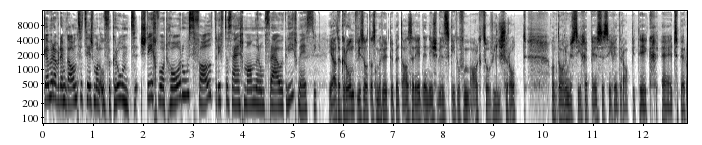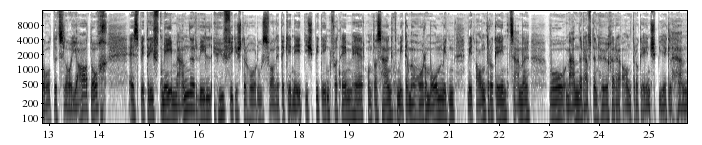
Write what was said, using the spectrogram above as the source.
Gehen wir aber dem Ganzen zuerst mal auf den Grund. Stichwort Haarausfall, trifft das eigentlich Männer und Frauen gleichmäßig? Ja, der Grund, wieso dass wir heute über das reden, ist, weil es gibt auf dem Markt so viel Schrott und darum ist es sicher besser, sich in der Apotheke äh, zu beraten zu lassen. Ja, doch, es betrifft mehr Männer, weil häufig ist der Haarausfall eben genetisch bedingt von dem her und das hängt mit einem Hormon, mit, dem, mit Androgen zusammen, wo Männer auf den höheren Androgenspiegel Spiegel haben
